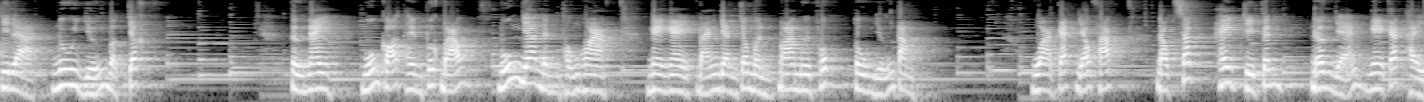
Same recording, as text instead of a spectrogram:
chỉ là nuôi dưỡng vật chất từ nay, muốn có thêm phước báo, muốn gia đình thuận hòa, ngày ngày bạn dành cho mình 30 phút tu dưỡng tâm. Qua các giáo pháp, đọc sách hay trì kinh, đơn giản nghe các thầy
